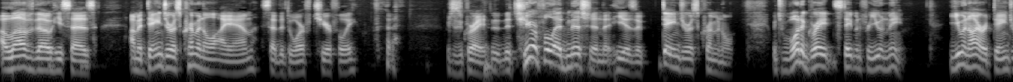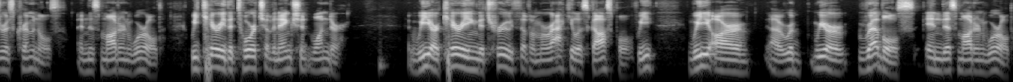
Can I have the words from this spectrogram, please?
I love, though, he says, I'm a dangerous criminal, I am, said the dwarf cheerfully, which is great. The, the cheerful admission that he is a dangerous criminal, which, what a great statement for you and me. You and I are dangerous criminals in this modern world. We carry the torch of an ancient wonder. We are carrying the truth of a miraculous gospel. We, we are uh, re- we are rebels in this modern world.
